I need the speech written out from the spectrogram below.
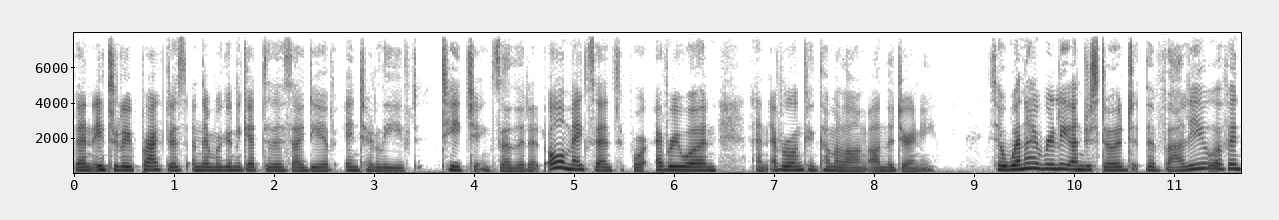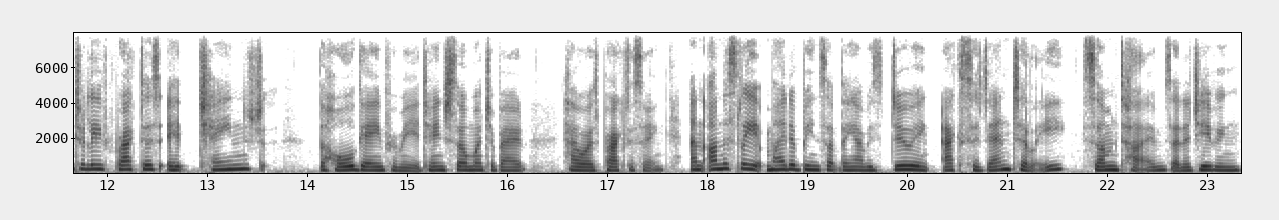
then interleaved practice, and then we're going to get to this idea of interleaved teaching so that it all makes sense for everyone and everyone can come along on the journey. So, when I really understood the value of interleaved practice, it changed the whole game for me. It changed so much about how I was practicing. And honestly, it might have been something I was doing accidentally sometimes and achieving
